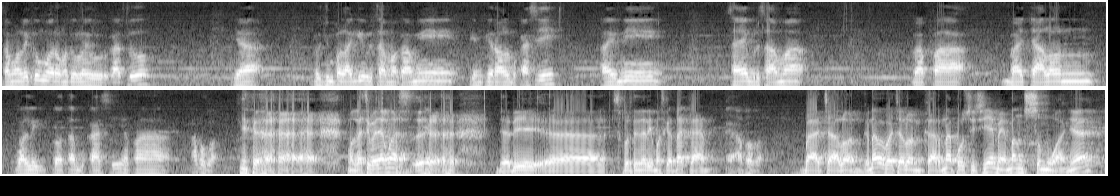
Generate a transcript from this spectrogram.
Assalamualaikum warahmatullahi wabarakatuh. Ya, berjumpa lagi bersama kami tim Viral Bekasi. Kali ini saya bersama Bapak Bacalon Wali Kota Bekasi apa apa Pak? Makasih banyak Mas. Jadi eh, seperti tadi Mas katakan, Eh, apa Pak? bacalon. Kenapa bacalon? Karena posisinya memang semuanya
